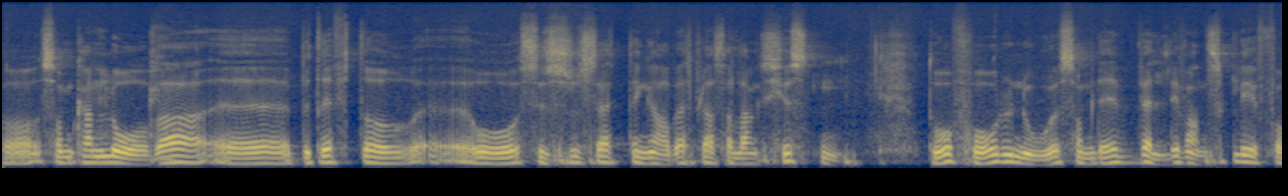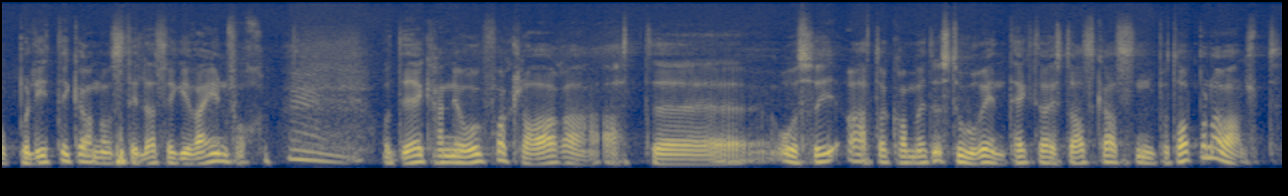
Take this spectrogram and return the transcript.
og som kan love eh, bedrifter eh, og sysselsetting og arbeidsplasser langs kysten, da får du noe som det er veldig vanskelig for politikerne å stille seg i veien for. Og Det kan jo også forklare at, eh, også at det kommer til store inntekter i statskassen på toppen av alt.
